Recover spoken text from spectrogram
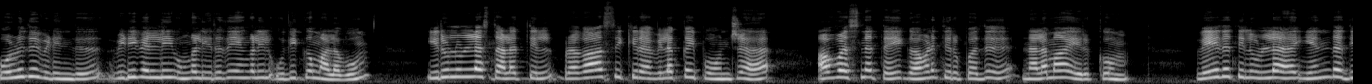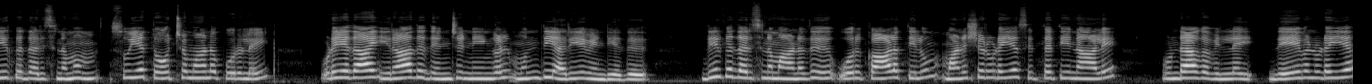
பொழுது விடிந்து விடிவெள்ளி உங்கள் இருதயங்களில் உதிக்கும் அளவும் இருளுள்ள ஸ்தலத்தில் பிரகாசிக்கிற விளக்கை போன்ற அவ்வசனத்தை கவனித்திருப்பது நலமாயிருக்கும். வேதத்தில் உள்ள எந்த தீர்க்க தரிசனமும் சுய தோற்றமான பொருளை உடையதாய் இராததென்று நீங்கள் முந்தி அறிய வேண்டியது. தீர்க்க தரிசனமானது ஒரு காலத்திலும் மனுஷருடைய சித்தத்தினாலே உண்டாகவில்லை. தேவனுடைய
